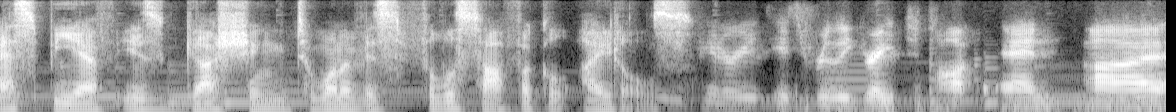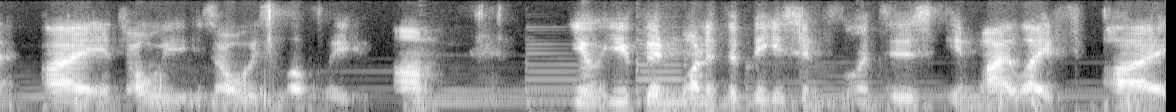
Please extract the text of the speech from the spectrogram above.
SBF is gushing to one of his philosophical idols. Peter, it's really great to talk, and uh, I, it's always it's always lovely. Um, you know, you've been one of the biggest influences in my life, uh,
